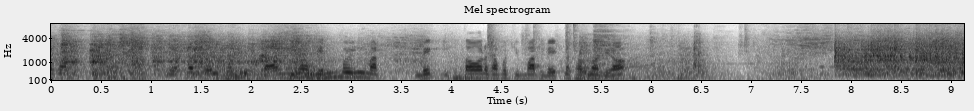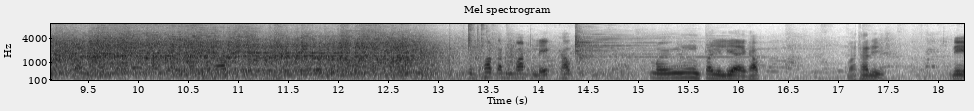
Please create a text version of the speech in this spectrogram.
นะครับเดี๋ยวก็จะคนอีสานที่เราเห็นมึงมัดเล็กอีกต่อนะครับคนที่มัดเล็กนะครับน้องพี่เนาะเป็นพ่อกันมัดเล็กครับ มึงไปเรื่อยๆครับมาท่านี่นี่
